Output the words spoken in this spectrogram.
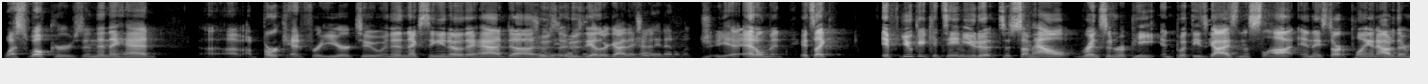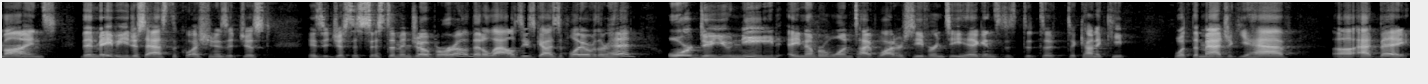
Wes Welkers and then they had. Uh, a Burkhead for a year or two, and then next thing you know, they had uh, who's Julian who's the other guy they had? Julian had? Edelman. J- yeah, Edelman. It's like if you could continue to, to somehow rinse and repeat and put these guys in the slot and they start playing out of their minds, then maybe you just ask the question: Is it just is it just a system in Joe Burrow that allows these guys to play over their head, or do you need a number one type wide receiver in Tee Higgins to to, to, to kind of keep what the magic you have uh, at bay?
